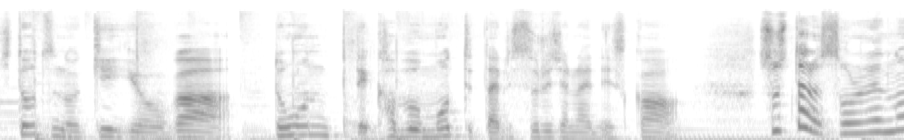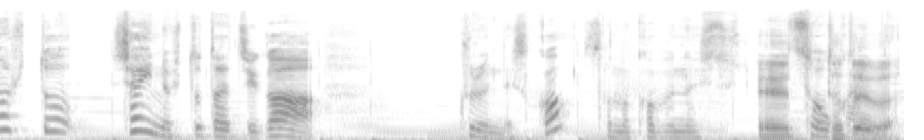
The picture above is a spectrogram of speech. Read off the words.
一つの企業がドンって株を持ってたりするじゃないですか。そしたらそれの人社員の人たちが来るんですか？その株主えー例えば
